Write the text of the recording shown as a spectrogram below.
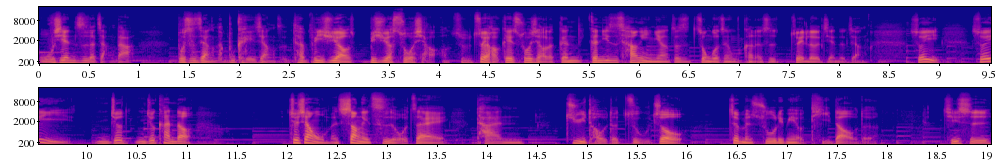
无限制的长大，不是这样的，不可以这样子，他必须要必须要缩小，最好可以缩小的跟跟一只苍蝇一样，这是中国政府可能是最乐见的这样，所以所以你就你就看到，就像我们上一次我在谈。巨头的诅咒这本书里面有提到的，其实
